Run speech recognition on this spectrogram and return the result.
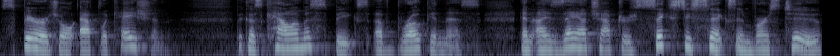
spiritual application because calamus speaks of brokenness. In Isaiah chapter 66 in verse 2,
